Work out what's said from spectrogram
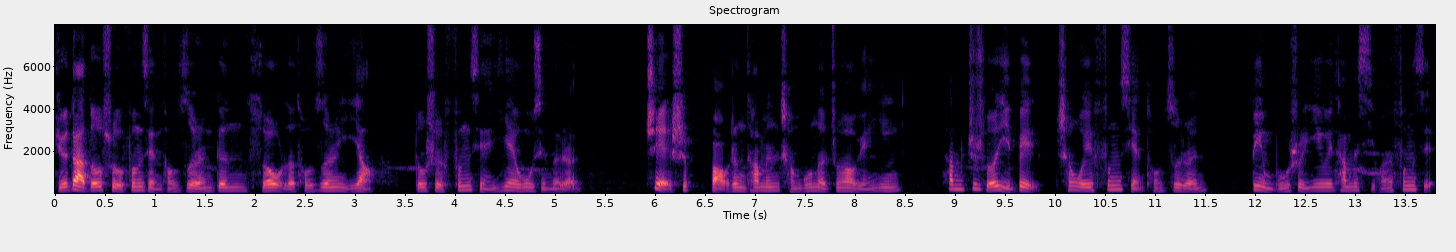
绝大多数风险投资人跟所有的投资人一样，都是风险厌恶型的人，这也是保证他们成功的重要原因。他们之所以被称为风险投资人，并不是因为他们喜欢风险，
